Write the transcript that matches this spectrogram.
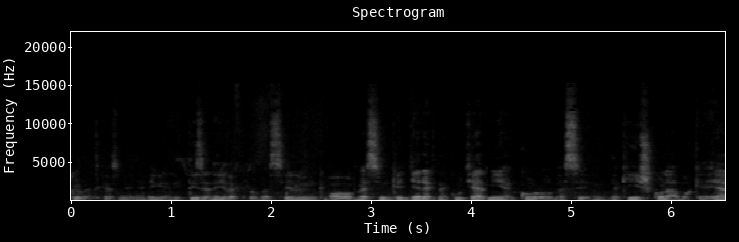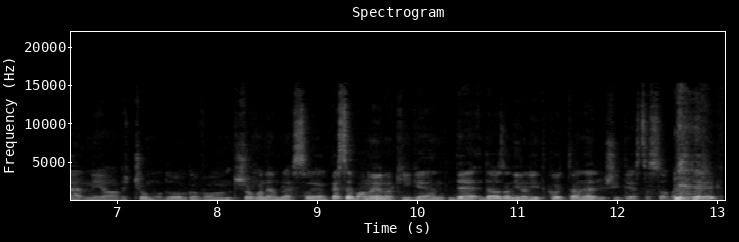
következménye. Igen, itt 10 évekről beszélünk. Ha veszünk egy gyereknek kutyát, milyen korról beszélünk? Neki iskolába kell járnia, egy csomó dolga van, soha nem lesz olyan. Persze van olyan, aki igen, de, de az annyira ritka, hogy talán erősíti ezt a szabályt. Gyerek,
